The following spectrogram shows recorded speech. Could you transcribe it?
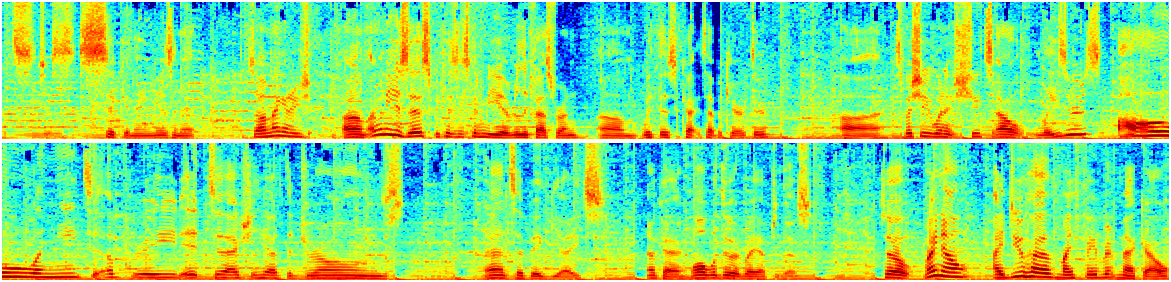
It's just sickening, isn't it? So I'm not going to... Um, I'm going to use this because it's going to be a really fast run um, with this type of character. Uh, especially when it shoots out lasers. Oh, I need to upgrade it to actually have the drones. That's a big yikes. Okay, well, we'll do it right after this. So, right now, I do have my favorite mech out,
